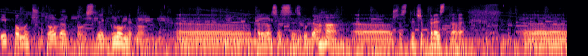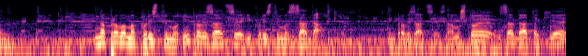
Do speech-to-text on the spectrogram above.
i pomoću toga poslije glumimo. E, pardon, sad se izgubio. Aha, e, što se tiče predstave. E, na probama koristimo improvizacije i koristimo zadatke. Improvizacije znamo što je, zadatak je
